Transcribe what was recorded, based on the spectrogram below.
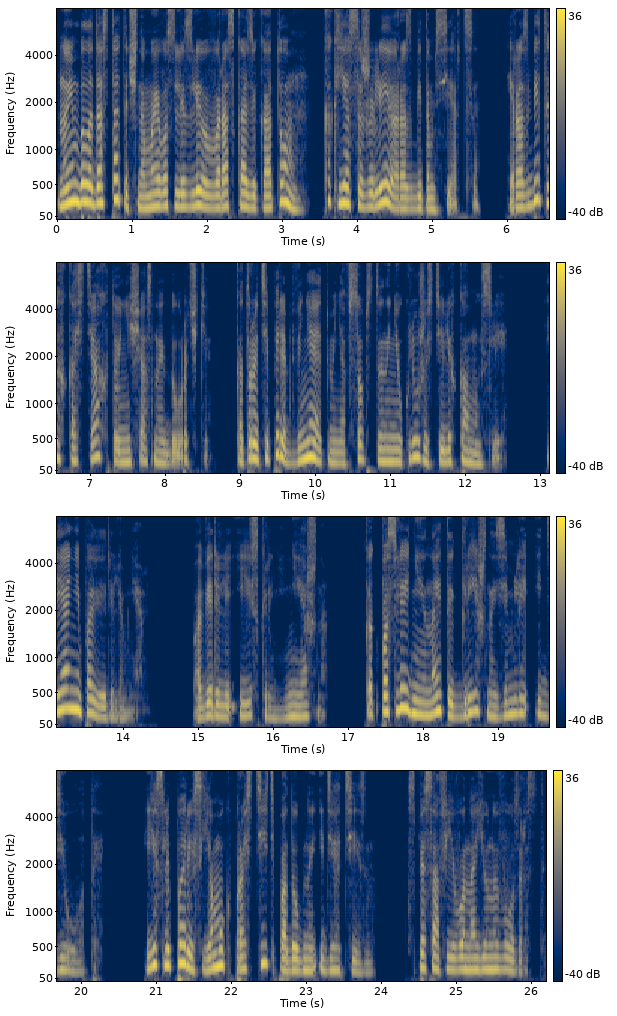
Но им было достаточно моего слезливого рассказика о том, как я сожалею о разбитом сердце и разбитых костях той несчастной дурочки, которая теперь обвиняет меня в собственной неуклюжести и легкомыслии. И они поверили мне. Поверили искренне, нежно, как последние на этой грешной земле идиоты. Если Пэрис я мог простить подобный идиотизм, списав его на юный возраст,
